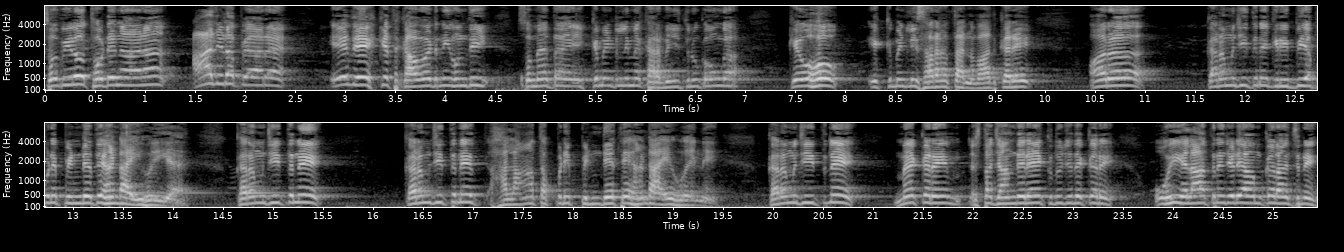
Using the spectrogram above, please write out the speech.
ਸੋ ਵੀਰੋ, ਤੁਹਾਡੇ ਨਾਲ ਨਾ ਆ ਜਿਹੜਾ ਪਿਆਰ ਹੈ, ਇਹ ਦੇਖ ਕੇ ਥਕਾਵਟ ਨਹੀਂ ਹੁੰਦੀ। ਸੋ ਮੈਂ ਤਾਂ 1 ਮਿੰਟ ਲਈ ਮੈਂ ਕਰਮਜੀਤ ਨੂੰ ਕਹੂੰਗਾ ਕਿ ਉਹ 1 ਮਿੰਟ ਲਈ ਸਾਰਾ ਧੰਨਵਾਦ ਕਰੇ। ਔਰ ਕਰਮਜੀਤ ਨੇ ਗਰੀਬੀ ਆਪਣੇ ਪਿੰਡੇ ਤੇ ਹੰਡਾਈ ਹੋਈ ਹੈ। ਕਰਮਜੀਤ ਨੇ ਕਰਮਜੀਤ ਨੇ ਹਾਲਾਤ ਆਪਣੇ ਪਿੰਡੇ ਤੇ ਹੰਡਾਏ ਹੋਏ ਨੇ। ਕਰਮਜੀਤ ਨੇ, ਮੈਂ ਘਰੇ ਇਸ ਤਾਂ ਜਾਂਦੇ ਰਹੇ ਇੱਕ ਦੂਜੇ ਦੇ ਘਰੇ, ਉਹੀ ਹਾਲਾਤ ਨੇ ਜਿਹੜੇ ਆਮ ਘਰਾਂ 'ਚ ਨੇ,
